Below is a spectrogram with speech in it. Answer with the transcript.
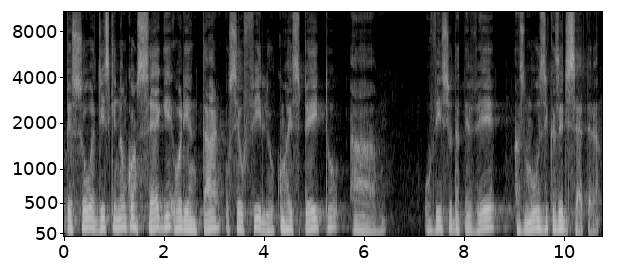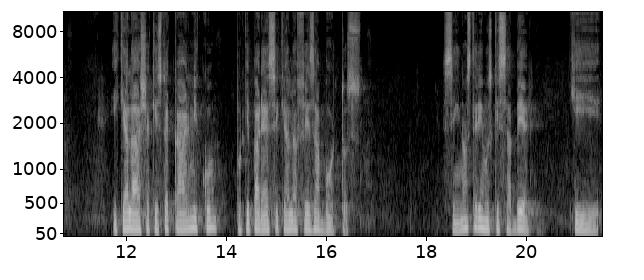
pessoa diz que não consegue orientar o seu filho com respeito ao vício da TV, as músicas, etc. E que ela acha que isto é kármico porque parece que ela fez abortos. Sim, nós teríamos que saber que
